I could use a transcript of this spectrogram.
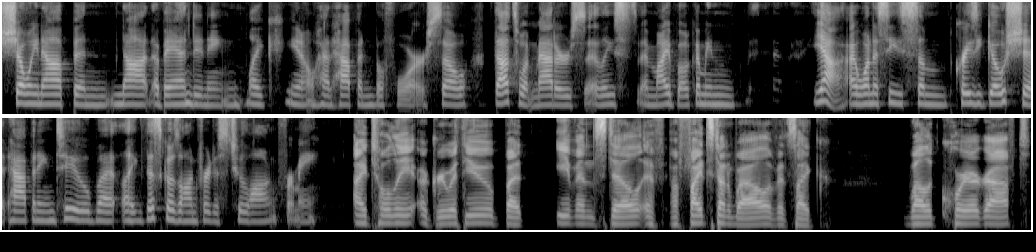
showing up and not abandoning like you know had happened before so that's what matters at least in my book i mean yeah i want to see some crazy ghost shit happening too but like this goes on for just too long for me I totally agree with you, but even still, if a fight's done well, if it's like well choreographed,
